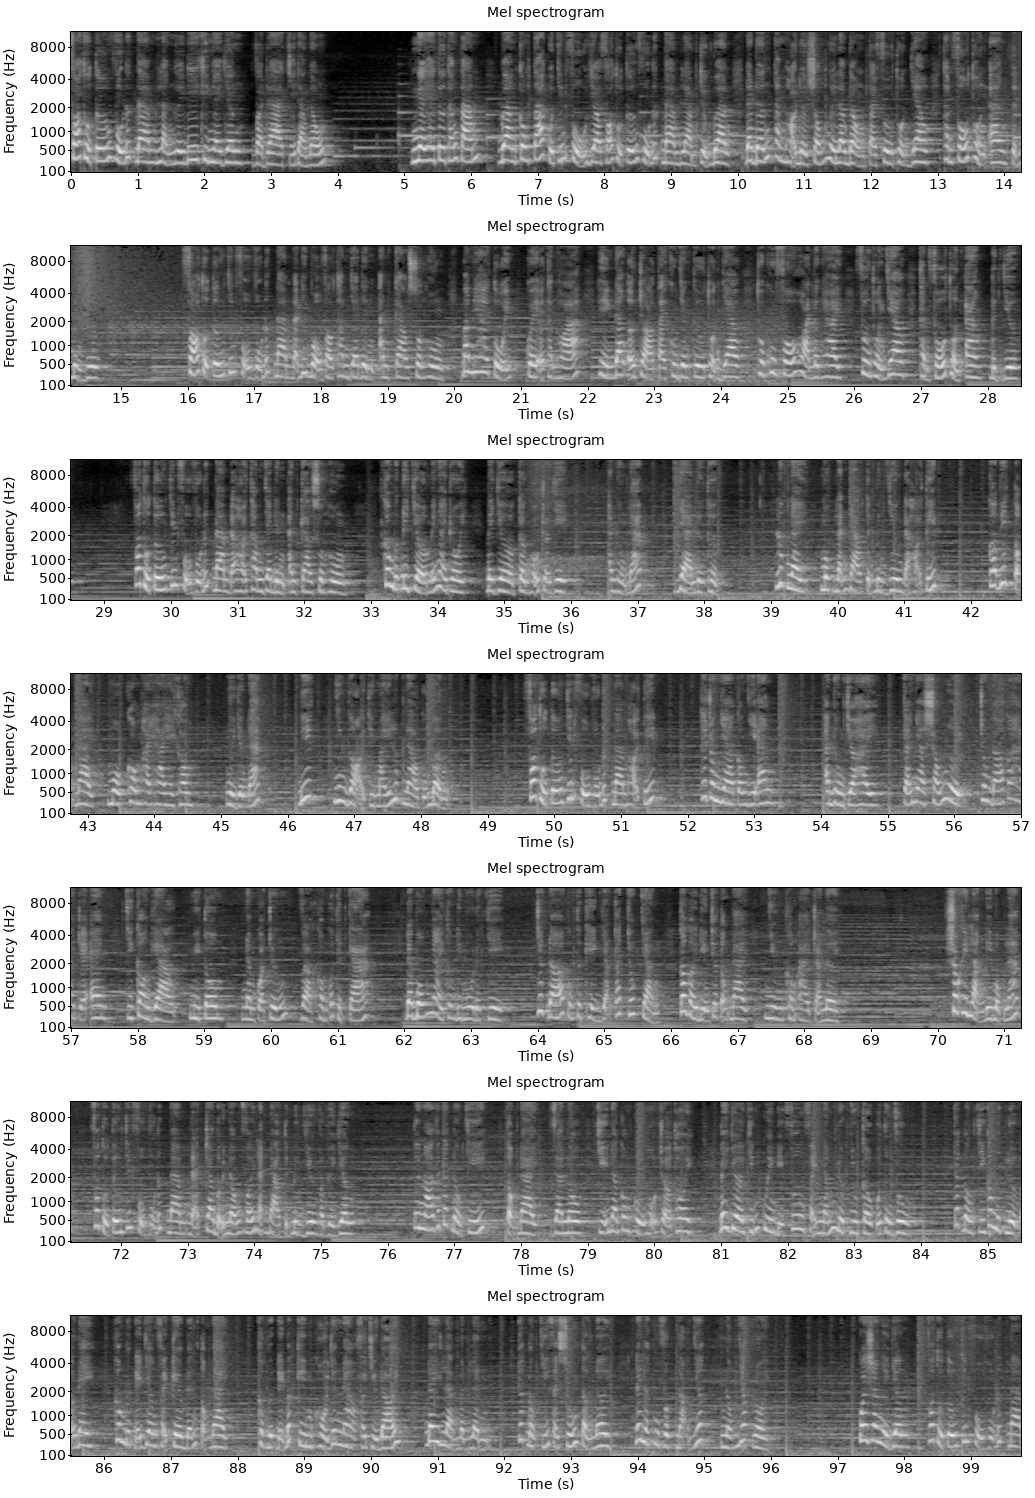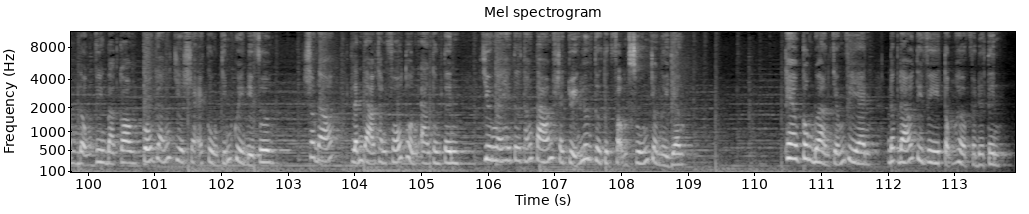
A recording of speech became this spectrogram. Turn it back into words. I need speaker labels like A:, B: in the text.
A: Phó Thủ tướng Vũ Đức Đam là người đi khi nghe dân và ra chỉ đạo nấu. Ngày 24 tháng 8, đoàn công tác của chính phủ do Phó Thủ tướng Vũ Đức Đam làm trưởng đoàn đã đến thăm hỏi đời sống người lao động tại phường Thuận Giao, thành phố Thuận An, tỉnh Bình Dương. Phó Thủ tướng Chính phủ Vũ Đức Đam đã đi bộ vào thăm gia đình anh Cao Xuân Hùng, 32 tuổi, quê ở Thanh Hóa, hiện đang ở trọ tại khu dân cư Thuận Giao thuộc khu phố Hòa Lân 2, phường Thuận Giao, thành phố Thuận An, Bình Dương. Phó Thủ tướng Chính phủ Vũ Đức Đam đã hỏi thăm gia đình anh Cao Xuân Hùng. Không được đi chợ mấy ngày rồi, bây giờ cần hỗ trợ gì? Anh Hùng đáp, dạ lương thực. Lúc này, một lãnh đạo tỉnh Bình Dương đã hỏi tiếp, có biết tổng đài 1022 hay không? Người dân đáp, biết nhưng gọi thì máy lúc nào cũng bận. Phó Thủ tướng Chính phủ Vũ Đức Đam hỏi tiếp, thế trong nhà còn gì ăn? Anh Hùng cho hay, cả nhà 6 người, trong đó có hai trẻ em, chỉ còn gạo, mì tôm, năm quả trứng và không có thịt cá. Đã 4 ngày không đi mua được gì. Trước đó cũng thực hiện giãn cách chốt chặn, có gọi điện cho tổng đài nhưng không ai trả lời. Sau khi lặng đi một lát, Phó Thủ tướng Chính phủ Vũ Đức Đam đã trao đổi nóng với lãnh đạo tỉnh Bình Dương và người dân. Tôi nói với các đồng chí, tổng đài, Zalo chỉ là công cụ hỗ trợ thôi. Bây giờ chính quyền địa phương phải nắm được nhu cầu của từng vùng. Các đồng chí có lực lượng ở đây, không được để dân phải kêu đến tổng đài, không được để bất kỳ một hộ dân nào phải chịu đói. Đây là mệnh lệnh. Các đồng chí phải xuống tận nơi. Đây là khu vực đỏ nhất, nóng nhất rồi. Quay ra người dân, Phó Thủ tướng Chính phủ Vũ Đức Đam động viên bà con cố gắng chia sẻ cùng chính quyền địa phương. Sau đó, lãnh đạo thành phố Thuận An thông tin, chiều ngày 24 tháng 8 sẽ chuyển lương thực thực phẩm xuống cho người dân. Theo công đoàn.vn, Độc đáo TV tổng hợp và đưa tin.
